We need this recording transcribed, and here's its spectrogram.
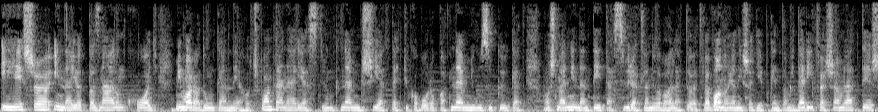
És innen jött az nálunk, hogy mi maradunk ennél, hogy spontán erjesztünk, nem siettetjük a borokat, nem nyúzzuk őket. Most már minden tétel szűretlenül van letöltve. Van olyan is egyébként, ami derítve sem lett, és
